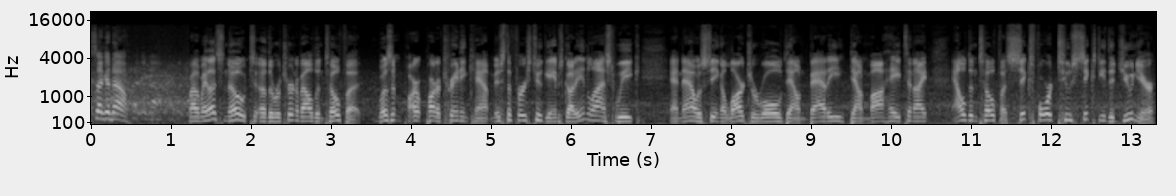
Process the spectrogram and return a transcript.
Second down. By the way, let's note uh, the return of Alden Tofa wasn't part, part of training camp, missed the first two games, got in last week, and now is seeing a larger role down Batty, down Mahe tonight. Alden Tofa, 6'4, 260, the junior,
